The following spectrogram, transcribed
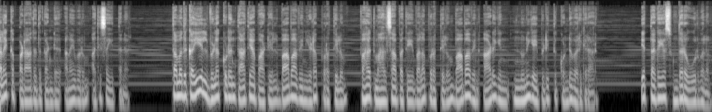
கலைக்கப்படாதது கண்டு அனைவரும் அதிசயித்தனர். தமது கையில் விளக்குடன் தாத்தியா பாட்டில் பாபாவின் இடப்புறத்திலும் ஃபஹத் மஹல்சாபதி வலப்புறத்திலும் பாபாவின் ஆடையின் நுனியை பிடித்து கொண்டு வருகிறார். எத்தகைய சுந்தர ஊர்வலம்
